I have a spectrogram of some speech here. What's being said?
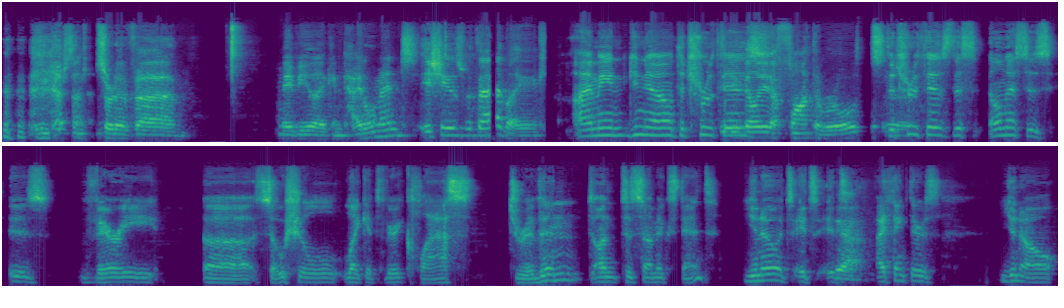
Isn't there some sort of uh, maybe like entitlement issues with that? Like I mean, you know, the truth the is the ability to flaunt the rules. The uh, truth is, this illness is is very uh, social. Like it's very class driven on to some extent. You know, it's it's it's. Yeah. I think there's, you know,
